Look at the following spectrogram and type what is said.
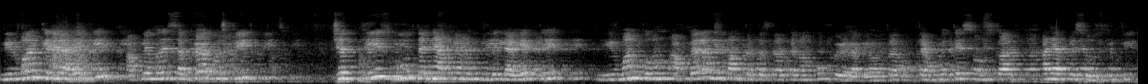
निर्माण केले आहे की आपल्यामध्ये सगळ्या गोष्टी छत्तीस गुण त्यांनी आपल्यामध्ये दिलेले आहेत. ते निर्माण करून आपल्याला निर्माण करत असताना त्यांना खूप वेळ लागला होता. त्यामुळे ते संस्कार आणि आपली संस्कृती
